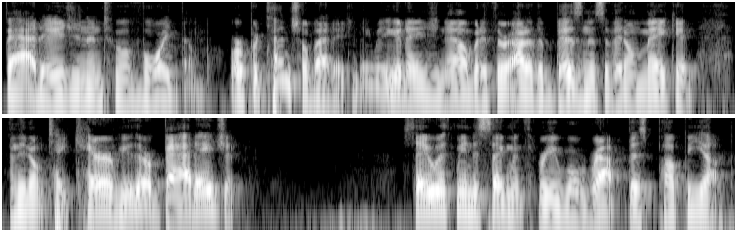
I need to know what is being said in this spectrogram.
bad agent and to avoid them or a potential bad agent. They can be a good agent now, but if they're out of the business, if they don't make it and they don't take care of you, they're a bad agent. Stay with me into segment three. We'll wrap this puppy up.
